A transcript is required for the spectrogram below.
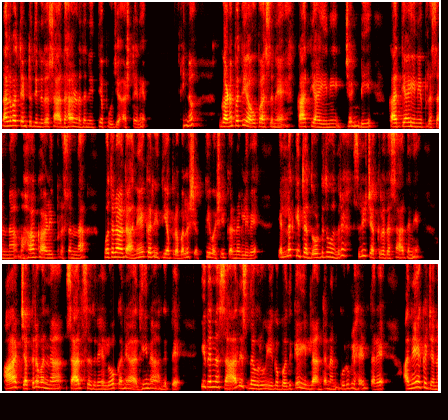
ನಲವತ್ತೆಂಟು ದಿನದ ಸಾಧಾರಣದ ನಿತ್ಯ ಪೂಜೆ ಅಷ್ಟೇ ಇನ್ನು ಗಣಪತಿ ಉಪಾಸನೆ ಕಾತ್ಯಾಯಿನಿ, ಚಂಡಿ, ಕಾತ್ಯಾಯಿನಿ ಪ್ರಸನ್ನ, ಮಹಾಕಾಳಿ ಪ್ರಸನ್ನ ಮೊದಲಾದ ಅನೇಕ ರೀತಿಯ ಪ್ರಬಲ ಶಕ್ತಿ ವಶೀಕರಣಗಳಿವೆ. ಎಲ್ಲಕ್ಕಿಂತ ದೊಡ್ಡದು ಅಂದರೆ ಶ್ರೀಚಕ್ರದ ಸಾಧನೆ. ಆ ಚಕ್ರವನ್ನು ಸಾಧಿಸಿದ್ರೆ ಲೋಕನೇ ಅಧೀನ ಆಗುತ್ತೆ. ಇದನ್ನು ಸಾಧಿಸಿದವರು ಈಗ ಬದುಕೇ ಇಲ್ಲ ಅಂತ ನನ್ನ ಗುರುಗಳು ಹೇಳ್ತಾರೆ. ಅನೇಕ ಜನ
